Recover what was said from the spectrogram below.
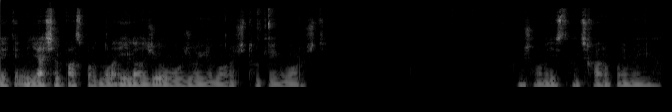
Lekin yashil pasport bilan iloji yo'q u joyga borish, Turkiyaga borishni. O'shani esdan chiqarib qo'ymanglar.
